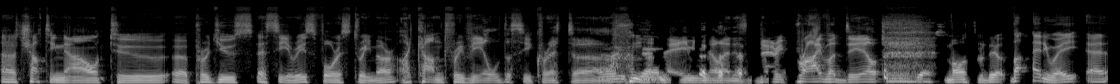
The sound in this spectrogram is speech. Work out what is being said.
uh, chatting now to uh, produce a series for a streamer. I can't reveal the secret uh, name, you know, and it's a very private deal, yes. monster deal. But anyway, uh,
